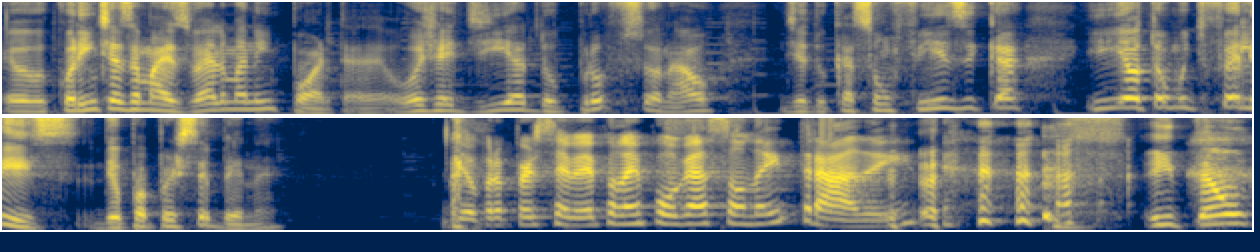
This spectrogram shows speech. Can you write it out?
O Corinthians é mais velho, mas não importa. Hoje é dia do profissional de educação física e eu estou muito feliz. Deu para perceber, né? Deu para perceber pela empolgação da entrada, hein? então,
